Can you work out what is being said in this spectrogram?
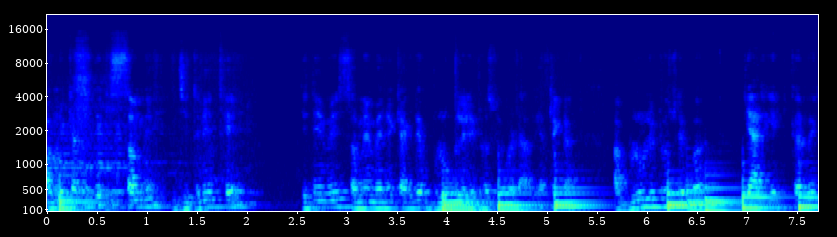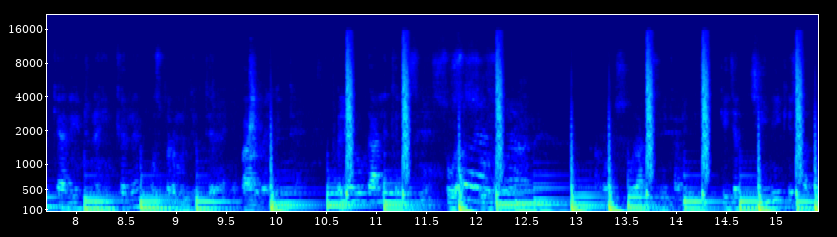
हम लोग क्या करते हैं कि सब में जितने थे जितने में समय मैंने क्या किया ब्लू लिटमस पेपर डाल दिया ठीक है? अब ब्लू लिटमस पेपर क्या रिएक्ट कर रहे हैं क्या रिएक्ट नहीं कर रहे हैं उस पर हम लोग देखते रहेंगे बार बार देखते हैं। पहले हम लोग डाले थे इसमें सोडा सोडा। सोडा डाल रहे हैं अब हम सोडा से निकालेंगे कि जब चीनी के साथ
